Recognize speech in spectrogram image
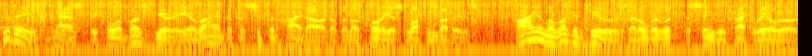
Two days passed before Buzz Geary arrived at the secret hideout of the notorious Lawton brothers, high in the rugged hills that overlooked the single-track railroad.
